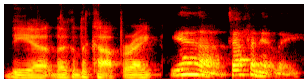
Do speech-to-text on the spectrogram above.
the uh, the the cup, right? Yeah, definitely.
